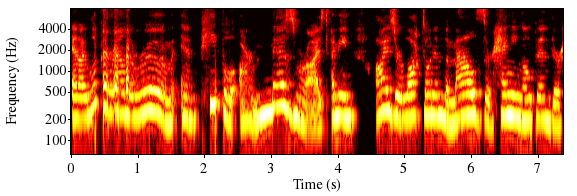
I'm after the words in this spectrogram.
And I look around the room and people are mesmerized. I mean, eyes are locked on him, the mouths are hanging open, they're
